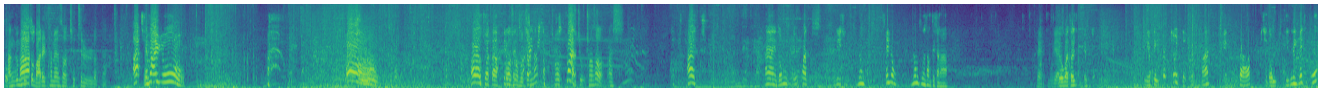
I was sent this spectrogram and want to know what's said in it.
또. 방금도 아, 또 말을 타면서 Z를 눌렀다. 아, 제발요! 어우! 어, 좋았다. 어 저거 못 잡나? 저거 잠깐만! 져서 아씨 아, 아니, 아니, 너무 배고파. 우리 지금 두 명, 세 명, 두명 죽은 상태잖아. 그래 무리하지 배고파 마. 떨지 말고. 이렇게, 이럴 때, 이렇게만. 자, 이제 널 딜링 해주고,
